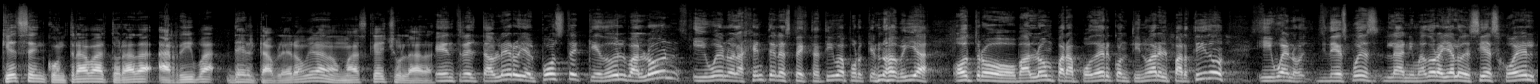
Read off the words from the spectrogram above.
que se encontraba atorada arriba del tablero. Mira nomás, qué chulada. Entre el tablero y el poste quedó el balón y bueno, la gente la expectativa porque no había otro balón para poder continuar el partido. Y bueno, después la animadora, ya lo decía, es Joel,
